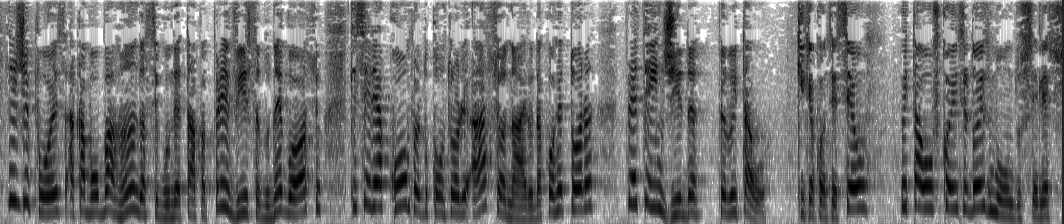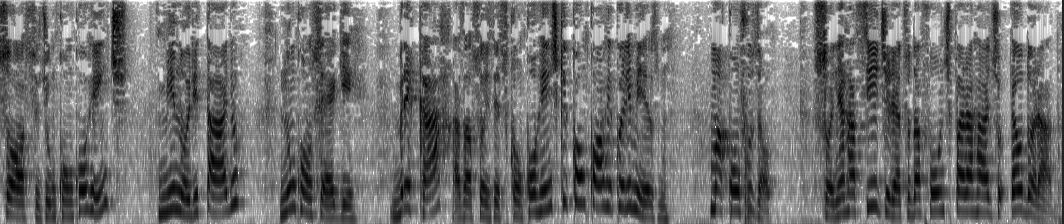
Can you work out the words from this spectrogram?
E depois acabou barrando a segunda etapa prevista do negócio, que seria a compra do controle acionário da corretora pretendida pelo Itaú. O que, que aconteceu? O Itaú ficou entre dois mundos. Ele é sócio de um concorrente minoritário, não consegue brecar as ações desse concorrente que concorre com ele mesmo. Uma confusão. Sônia Raci, direto da fonte para a Rádio Eldorado.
